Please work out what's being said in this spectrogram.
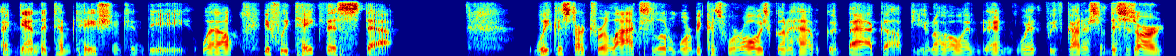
again, the temptation can be, well, if we take this step, we can start to relax a little more because we're always going to have a good backup, you know, and and we have got our this is our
